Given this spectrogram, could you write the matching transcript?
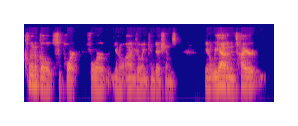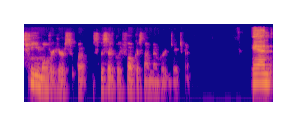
clinical support for you know ongoing conditions. You know, we have an entire team over here uh, specifically focused on member engagement. And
